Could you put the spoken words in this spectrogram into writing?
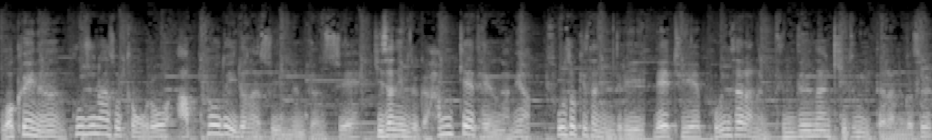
워크인은 꾸준한 소통으로 앞으로도 일어날 수 있는 변수에 기사님들과 함께 대응하며 소속 기사님들이 내 뒤에 본사라는 든든한 기둥이 있다는 것을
